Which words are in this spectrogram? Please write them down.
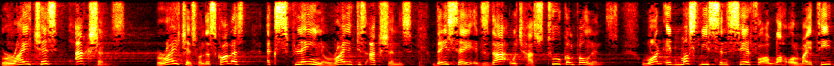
righteous actions. Righteous. When the scholars explain righteous actions, they say it's that which has two components. One, it must be sincere for Allah Almighty,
